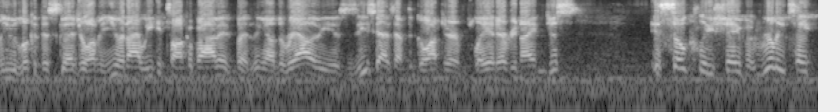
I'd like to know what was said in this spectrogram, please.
when you look at the schedule, I mean, you and I, we can talk about it, but you know, the reality is, is these guys have to go out there and play it every night. And Just it's so cliche, but really take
